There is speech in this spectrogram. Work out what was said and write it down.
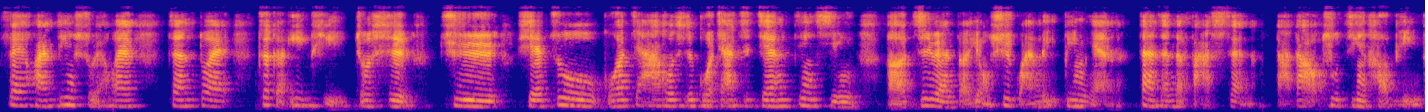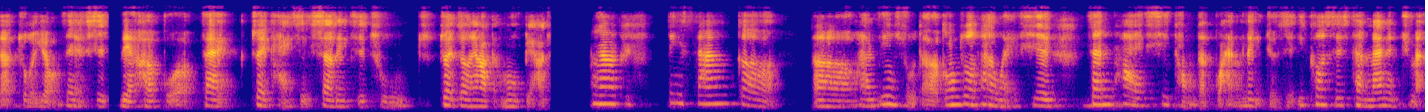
所以环境署也会针对这个议题，就是去协助国家或是国家之间进行呃资源的永续管理，避免战争的发生，达到促进和平的作用。这也是联合国在最开始设立之初最重要的目标。那第三个呃环境署的工作范围是生态系统的管理，就是 ecosystem management。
